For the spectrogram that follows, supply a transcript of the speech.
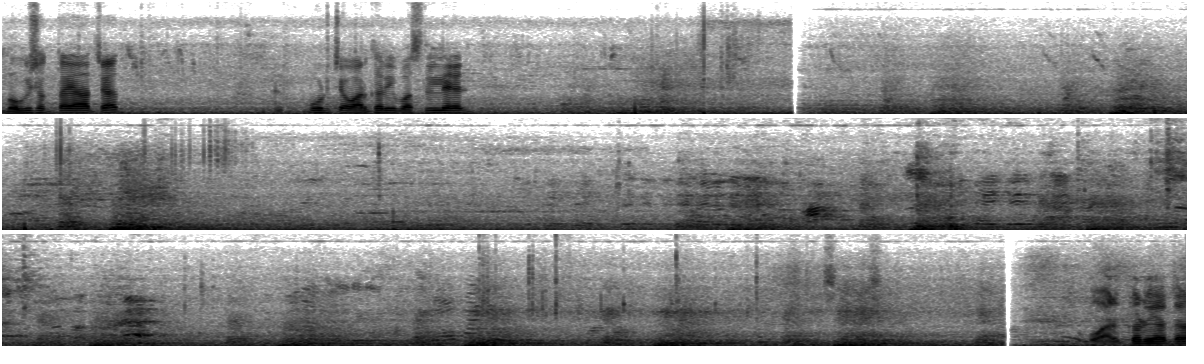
बघू शकता याच्यात. पुढचे वारकरी बसलेले आहेत. शेतकरी आता.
